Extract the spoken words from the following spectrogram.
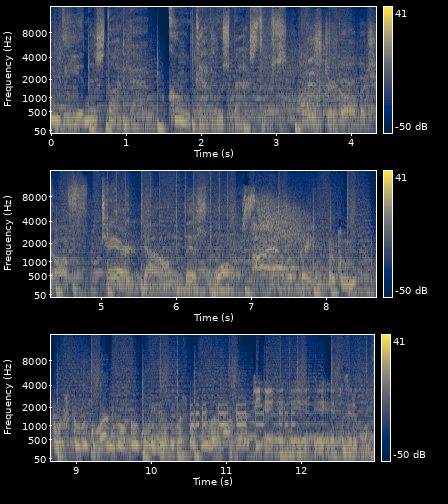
Um dia na história com Carlos Bastos. Mr. Gorbachev, tear down this wall. I have a dream. Aqui, posto de comando do movimento das Forças Armadas. Sim, é, é- é- é fazer a conta.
